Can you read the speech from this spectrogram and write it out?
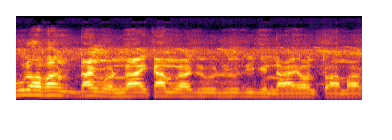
পুলাভান ডাঙ্গর নাই কামগার লুদিকে নাই অন্ত আমার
